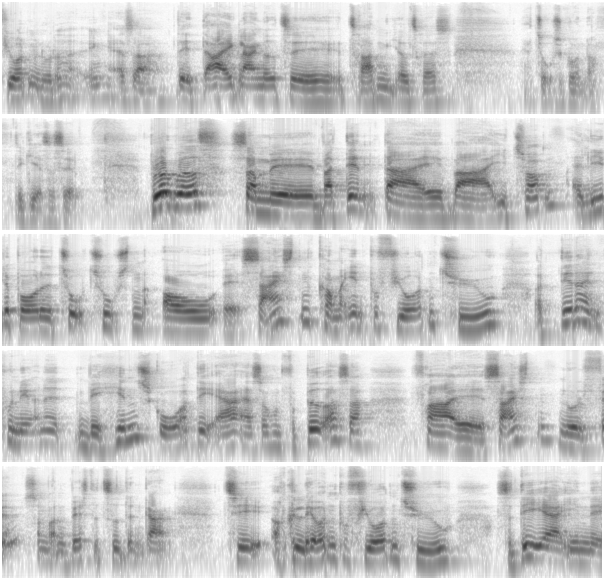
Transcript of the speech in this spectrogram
14 minutter. Ikke? Altså, det, der er ikke langt ned til 13.59. Ja, to sekunder, det giver sig selv. Brooke Wells, som øh, var den, der øh, var i toppen af leaderboardet i 2016, kommer ind på 14.20. Og det, der er imponerende ved hendes score, det er, at altså, hun forbedrer sig fra øh, 16.05, som var den bedste tid dengang, til at lave den på 14.20. Så det er en, øh,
